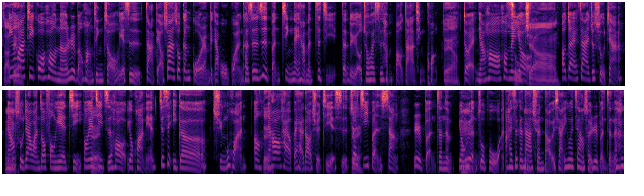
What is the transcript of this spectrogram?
炸掉。樱花季过后呢，日本黄金周也是炸掉。虽然说跟国人比较无关，可是日本境内他们自己的旅游就会是很爆炸的情况。对啊，对。然后后面又暑假哦，对，再来就暑假，然后暑假完之后枫叶季，枫叶季之后又跨年，就是一个循环哦。然后还有北海道雪季也是，所以基本上。日本真的永远做不完，嗯、还是跟大家宣导一下，嗯、因为这样，所以日本真的很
